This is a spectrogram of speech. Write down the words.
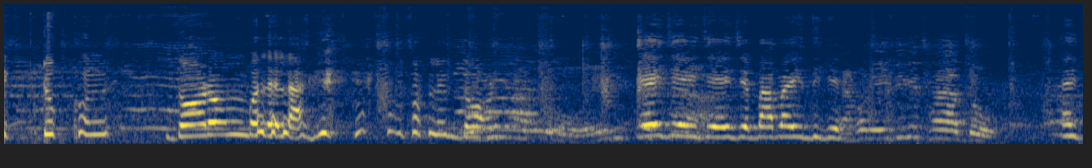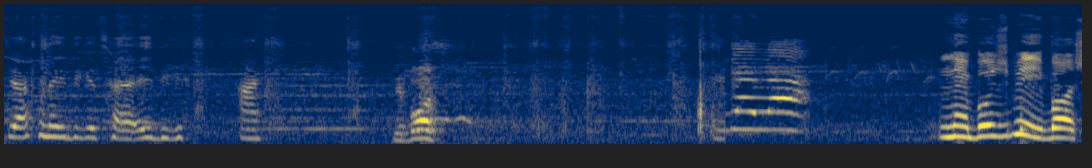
একটুক্ষণ দরম বলে লাগে বলে দরম। এই যে এই যে এই যে বাবা এইদিকে। এই যে এখন এইদিকে ছায়া এইদিকে। আয়। বস। নে বসবি? বস।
